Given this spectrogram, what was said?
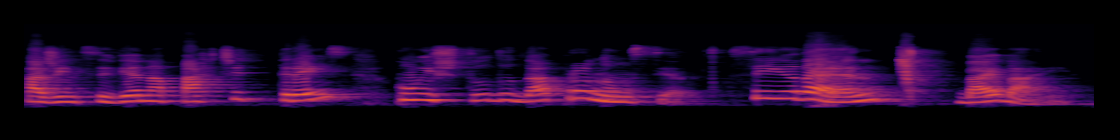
A gente se vê na parte 3 com o estudo da pronúncia. See you then! Bye bye.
